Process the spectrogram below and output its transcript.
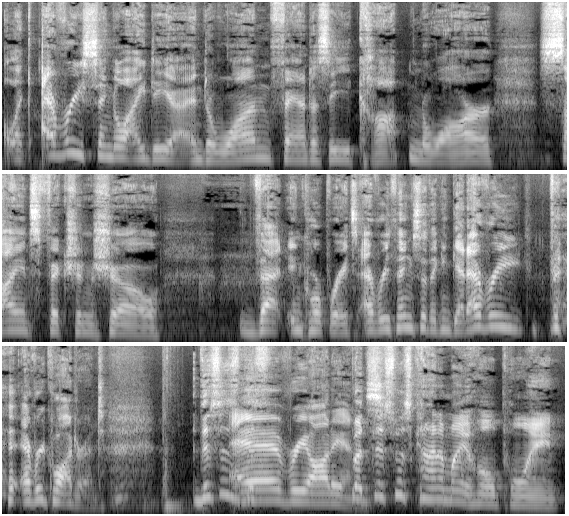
like every single idea into one fantasy cop noir science fiction show that incorporates everything so they can get every every quadrant. this is the- Every audience. But this was kind of my whole point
